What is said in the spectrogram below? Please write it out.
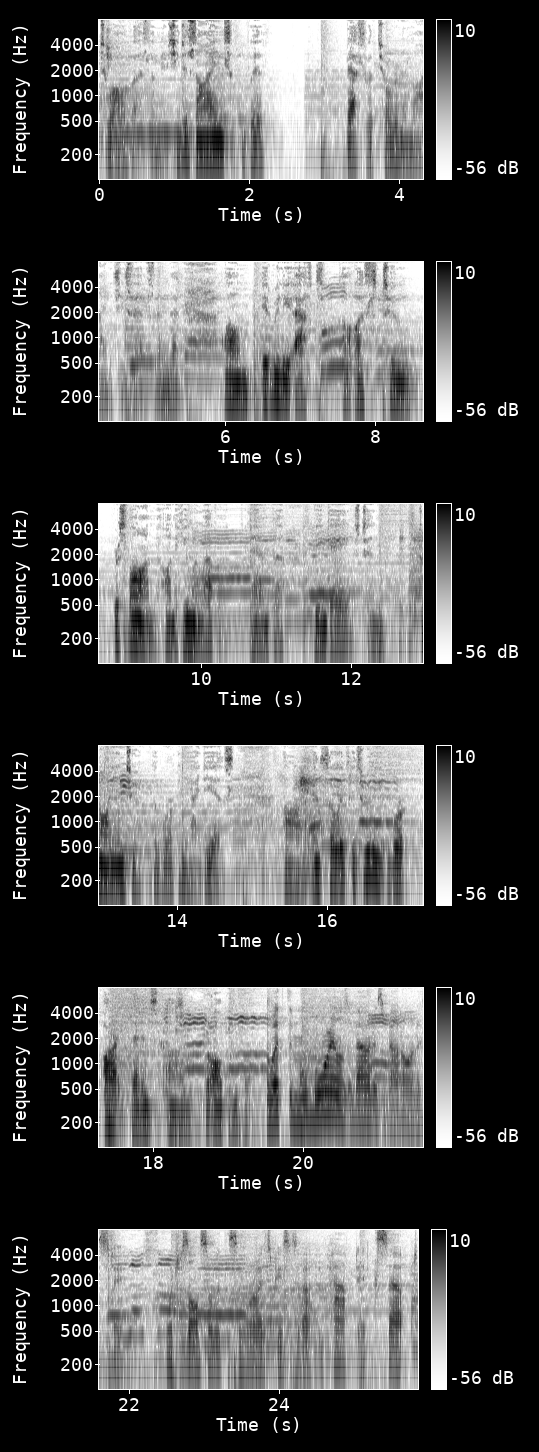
to all of us. I mean, she designs with best with children in mind, she says, and that um, it really asks uh, us to respond on a human level and uh, be engaged and drawn into the work and the ideas. Uh, and so it's, it's really work, art that is um, for all people. What the memorial is about is about honesty, which is also what the civil rights piece is about. You have to accept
